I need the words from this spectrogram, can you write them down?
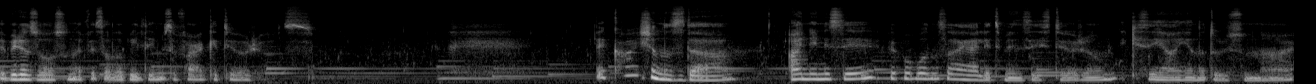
ve biraz olsun nefes alabildiğimizi fark ediyoruz. Ve karşınızda annenizi ve babanızı hayal etmenizi istiyorum. İkisi yan yana dursunlar.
